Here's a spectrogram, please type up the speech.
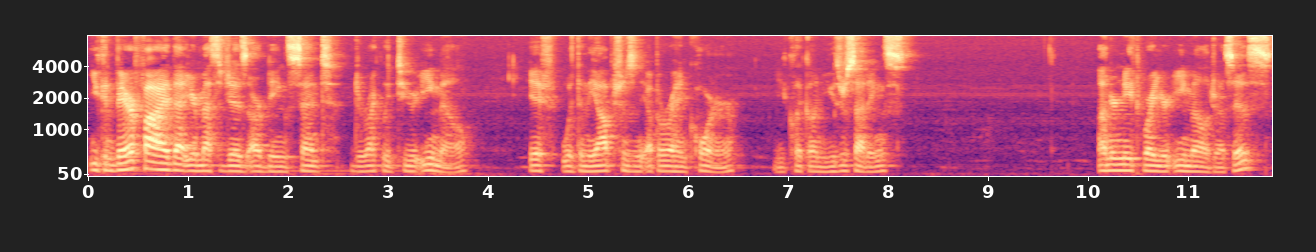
You can verify that your messages are being sent directly to your email if within the options in the upper right hand corner you click on user settings. Underneath where your email address is,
